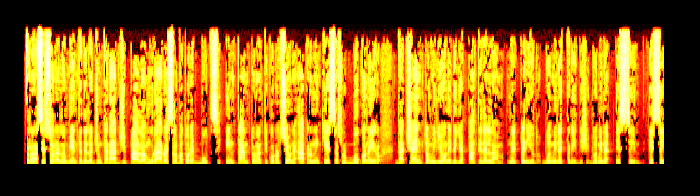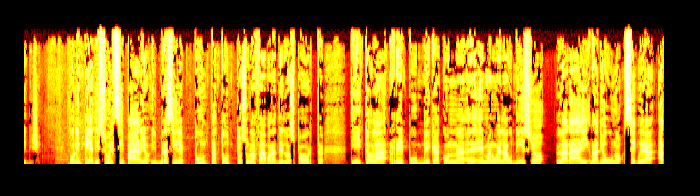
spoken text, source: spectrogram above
tra l'assessore all'ambiente della Giunta Raggi, Paolo Amuraro e Salvatore Buzzi. Intanto l'anticorruzione apre un'inchiesta sul buco nero da 100 milioni degli appalti dell'AMA nel periodo 2013-2016. Olimpiadi sul sipario, il Brasile punta tutto sulla favola dello sport. Titola Repubblica con eh, Emanuele Audisio. La RAI Radio 1 seguirà a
